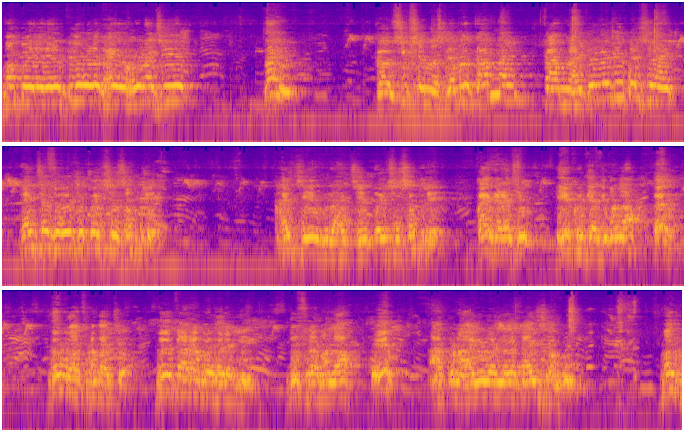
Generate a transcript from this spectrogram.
मुंबईला गेले तिथे ओळख आहे होण्याची. नाही. का शिक्षण नसल्यामुळे काम नाही. काम नाही तर वेगळे पैसे नाही त्यांच्या जवळचे पैसे संपले. खायचे राहायचे पैसे संपले. काय करायचे? एक विद्यार्थी म्हणला नऊ थांबायचं. हे कारा व्हायला लागले दुसरा म्हणला आपण आई वडिलाला काही सांगू. मग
